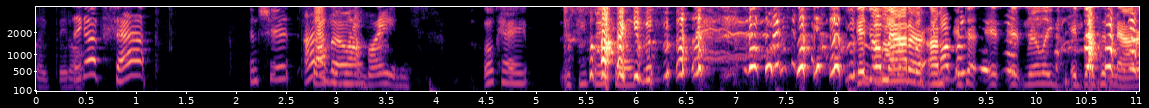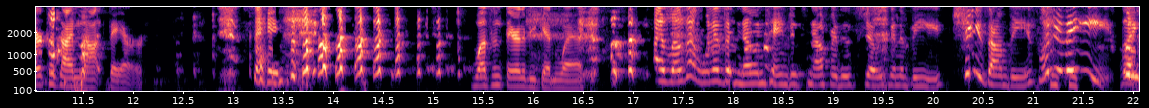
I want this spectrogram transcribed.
Like they don't. They got sap and shit. I sap don't is know. not brains. okay. If you say Sorry, so. this- this It is don't matter. Um, it, do- it, it really it doesn't matter because I'm not there. Same. Wasn't there to begin with. I love that one of the known tangents now for this show is going to be tree zombies. What do they eat? Like,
